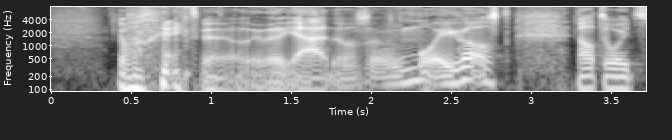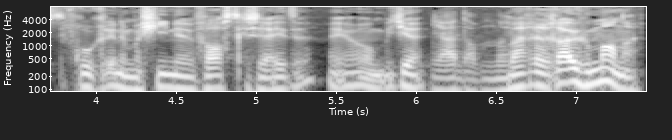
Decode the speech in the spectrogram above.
Dat was echt, wel- ja, dat was zo'n mooie gast. Hij had ooit vroeger in een machine vastgezeten. Weet je wel, Een beetje, Ja, dan, eh, waren ruige mannen.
